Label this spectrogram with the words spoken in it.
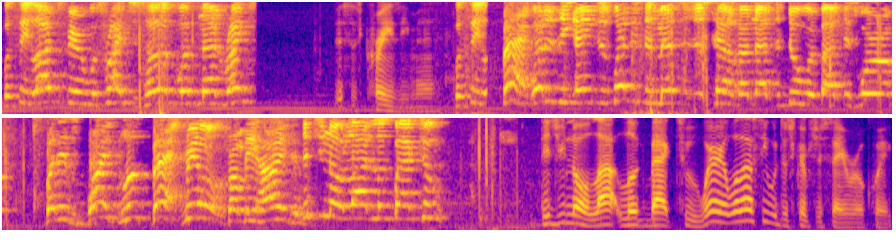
But see, Lot's spirit was righteous. Hers was not righteous. This is crazy, man. But see, Back. what did the angels, what did the messengers tell her not to do about this world? But his wife looked back Real. from behind him. Did you know Lot looked back too? Did you know Lot looked back too? Where? Well, let's see what the scriptures say real quick.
